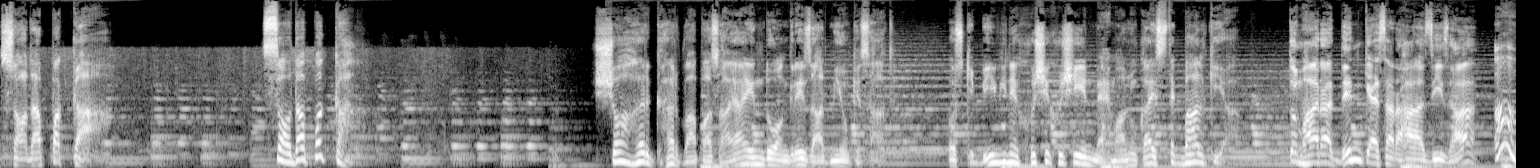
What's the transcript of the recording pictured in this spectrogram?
सौदा पक्का। सौदा पक्का। शौहर घर वापस आया इन दो अंग्रेज़ आदमियों के साथ। उसकी बीवी ने खुशी खुशी इन मेहमानों का इस्तकबाल किया। तुम्हारा दिन कैसा रहा अजीजा? ओह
